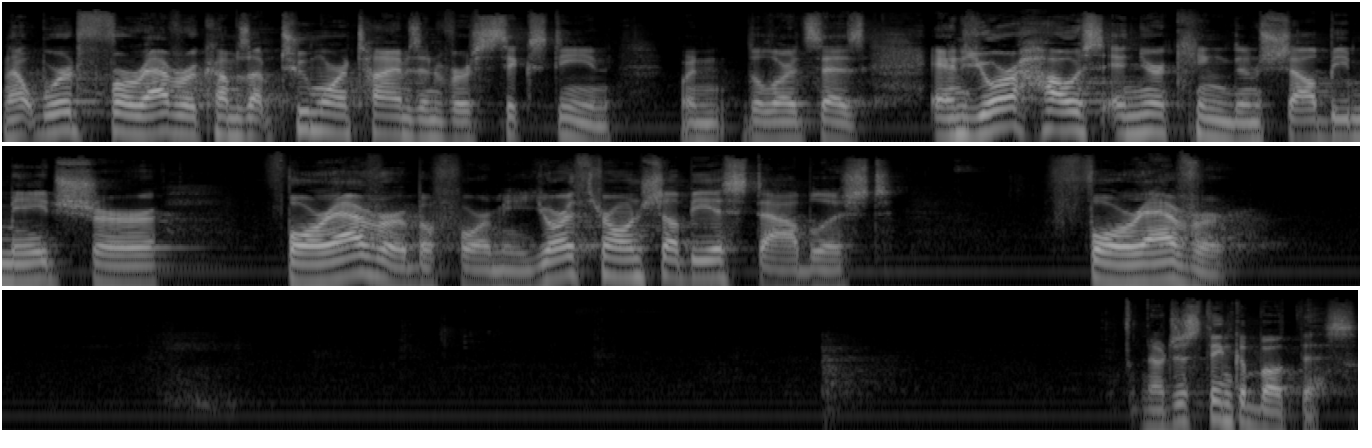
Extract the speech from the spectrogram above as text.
That word forever comes up two more times in verse 16 when the Lord says, And your house and your kingdom shall be made sure forever before me. Your throne shall be established forever. Now, just think about this.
